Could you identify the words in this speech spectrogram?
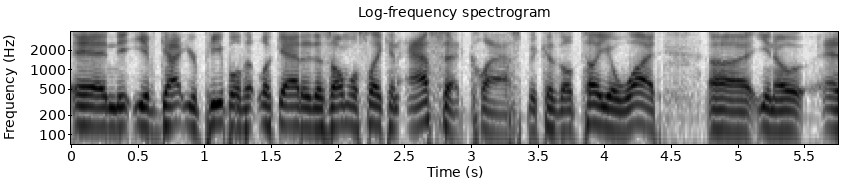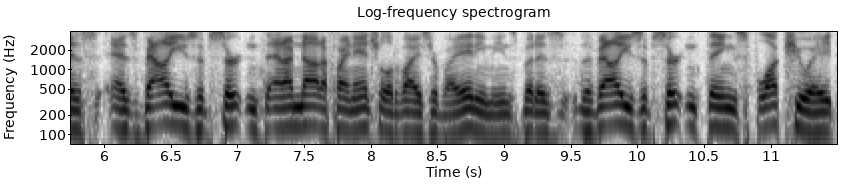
and you've got your people that look at it as almost like an asset class. Because I'll tell you what, uh, you know, as as values of certain, th- and I'm not a financial advisor by any means, but as the values of certain things fluctuate,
